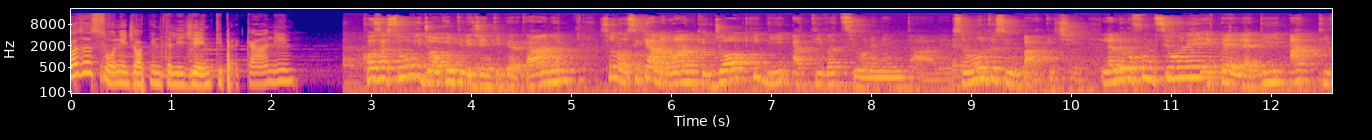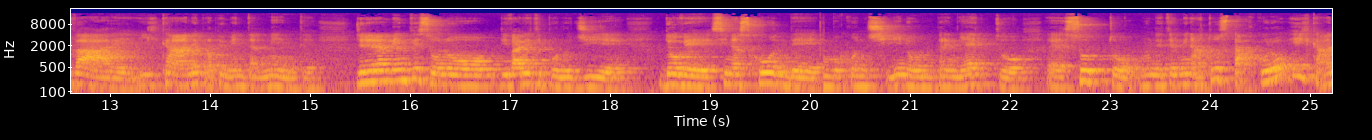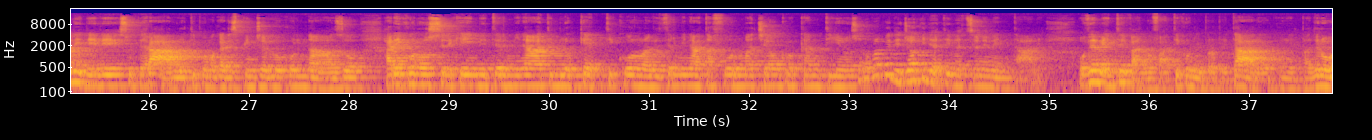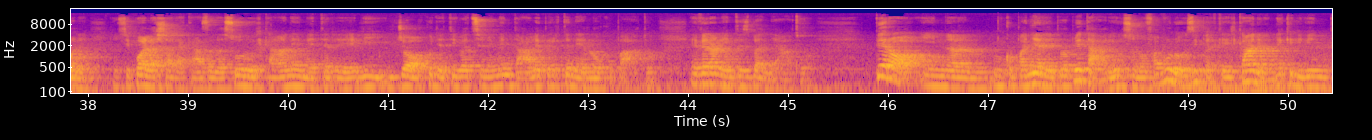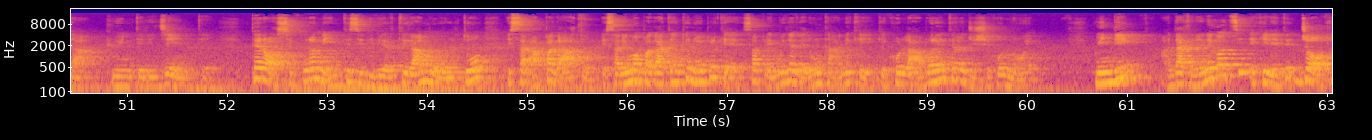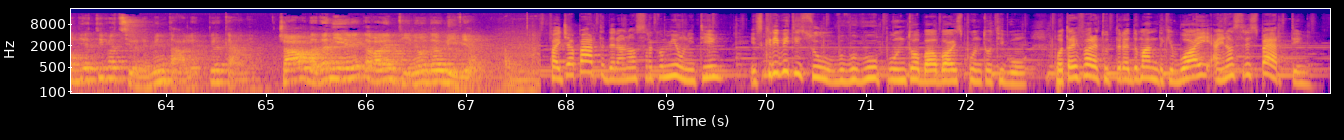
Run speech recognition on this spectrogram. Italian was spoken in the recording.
Cosa sono i giochi intelligenti per cani? Cosa sono i giochi intelligenti per cani? Sono, si chiamano anche giochi di attivazione mentale. Sono molto simpatici. La loro funzione è quella di attivare il cane proprio mentalmente. Generalmente sono di varie tipologie dove si nasconde un bocconcino, un pregnetto eh, sotto un determinato ostacolo e il cane deve superarlo, tipo magari spingerlo col naso, a riconoscere che in determinati blocchetti con una determinata forma c'è un croccantino, sono proprio dei giochi di attivazione mentale. Ovviamente vanno fatti con il proprietario, con il padrone, non si può lasciare a casa da solo il cane e mettere lì il gioco di attivazione mentale per tenerlo occupato, è veramente sbagliato. Però in, in, compagnia del proprietario sono favolosi perché il cane non è che diventa più intelligente, però sicuramente si divertirà molto e sarà pagato. E saremo pagati anche noi perché sapremo di avere un cane che, che collabora e interagisce con noi. Quindi andate nei negozi e chiedete giochi di attivazione mentale per cani. Ciao da Daniele, da Valentino e da Olivia. Fai già parte della nostra community? Iscriviti su www.bowboys.tv. Potrai fare tutte le domande che vuoi ai nostri esperti.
